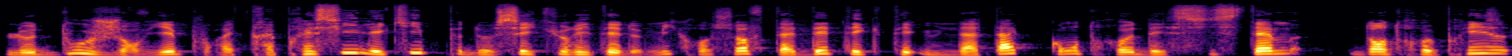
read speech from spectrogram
le 12 janvier pour être très précis, l'équipe de sécurité de Microsoft a détecté une attaque contre des systèmes d'entreprise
